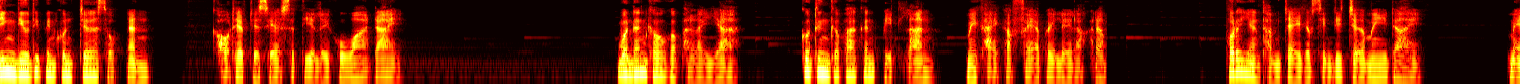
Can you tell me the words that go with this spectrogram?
ยิ่งดิวที่เป็นคนเจอศพนั้น เขาแทบจะเสียสติเลยก็ว่าได้วันนั้นเขากับภรรยา ก็ถึงกับพากันปิดร้าน ไม่ขายกาแฟไปเลยล่ะครับ เพราะยังทำใจกับสิ่งที่เจอไม่ได้ แม้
